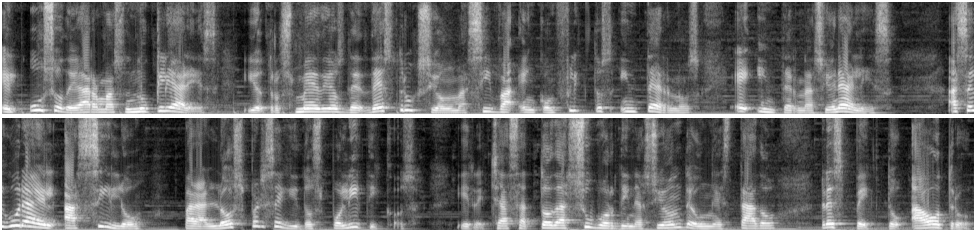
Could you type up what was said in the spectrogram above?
el uso de armas nucleares y otros medios de destrucción masiva en conflictos internos e internacionales asegura el asilo para los perseguidos políticos y rechaza toda subordinación de un Estado respecto a otro.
